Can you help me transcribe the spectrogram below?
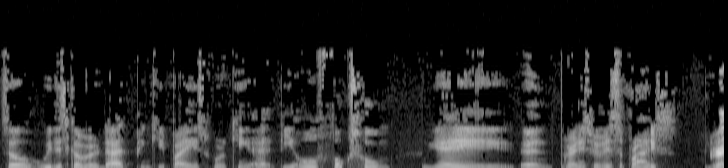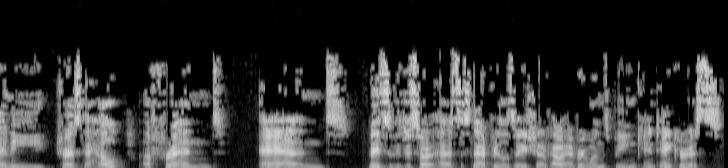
so we discovered that Pinkie Pie is working at the old folks' home. Yay! And Granny Smith is surprised. Granny tries to help a friend and basically just sort of has the snap realization of how everyone's being cantankerous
